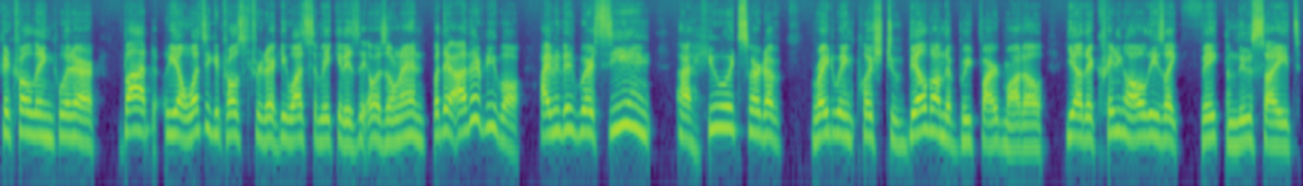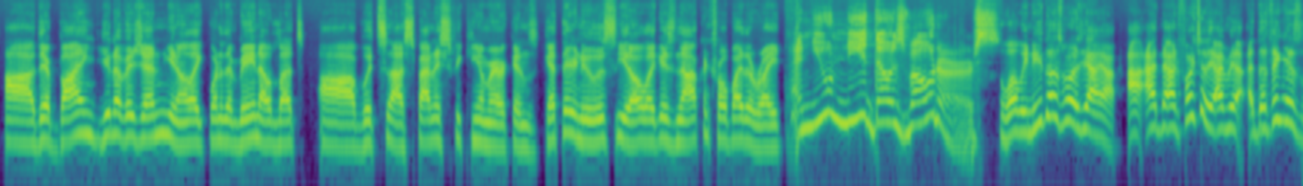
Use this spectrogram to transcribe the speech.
controlling Twitter. But you know, once he controls Twitter, he wants to make it his, his own end. But there are other people. I mean, we're seeing a huge sort of right wing push to build on the Breitbart model. You know, they're creating all these like fake news sites. Uh, they're buying Univision, you know, like one of the main outlets, uh, which uh, Spanish speaking Americans get their news, you know, like is now controlled by the right. And you need those voters. Well, we need those voters. Yeah, yeah. Uh, and unfortunately, I mean, the thing is,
